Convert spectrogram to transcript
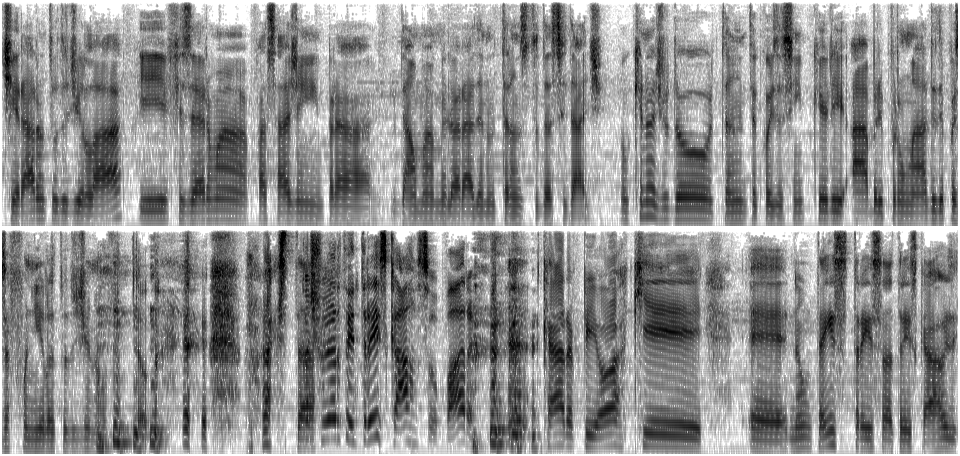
tiraram tudo de lá e fizeram uma passagem pra dar uma melhorada no trânsito da cidade. O que não ajudou tanta coisa assim, porque ele abre por um lado e depois afunila tudo de novo. Então, mas tá. Cachoeiro tem três carros, senhor, para. Cara, pior que é, não tem três, só três carros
